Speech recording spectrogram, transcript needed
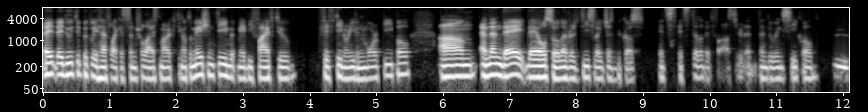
They, they do typically have like a centralized marketing automation team with maybe five to 15 or even more people. Um, and then they they also leverage DESelect just because it's it's still a bit faster than, than doing SQL. Mm.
